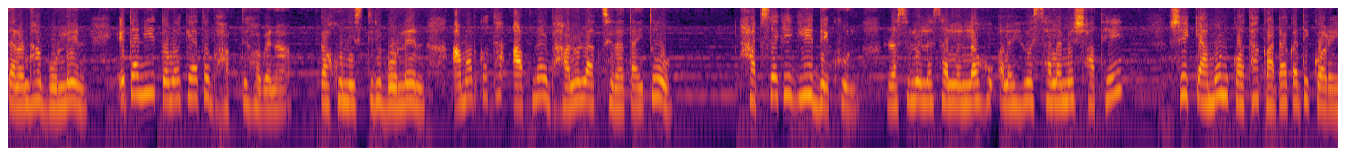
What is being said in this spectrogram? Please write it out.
তালানহা বললেন, এটা নিয়ে তোমাকে এত ভাবতে হবে না। তখন স্ত্রী বললেন, আমার কথা আপনার ভালো লাগছে না, তাই তো? হাফসাকে গিয়ে দেখুন রাসুল্লাহ সাল্লাহু আলহিসাল্লামের সাথে সে কেমন কথা কাটাকাটি করে।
